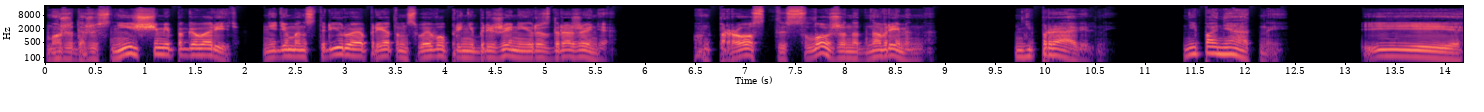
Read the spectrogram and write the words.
может даже с нищими поговорить, не демонстрируя при этом своего пренебрежения и раздражения. Он прост и сложен одновременно. Неправильный, непонятный. И...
